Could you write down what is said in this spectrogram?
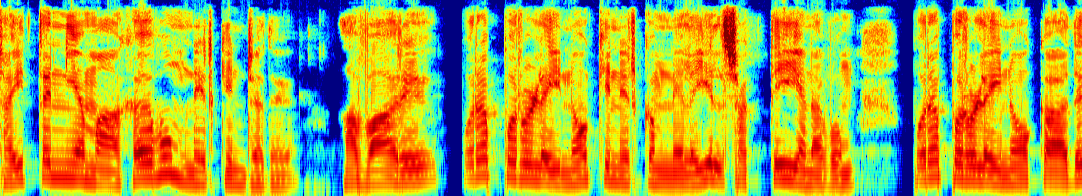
சைத்தன்யமாகவும் நிற்கின்றது. அவ்வாறு புறப்பொருளை நோக்கி நிற்கும் நிலையில் சக்தி எனவும் புறப்பொருளை நோக்காது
